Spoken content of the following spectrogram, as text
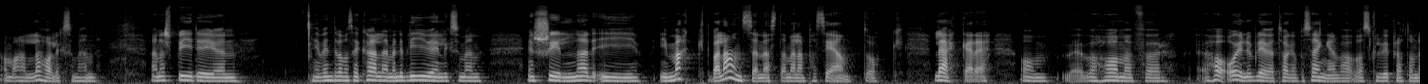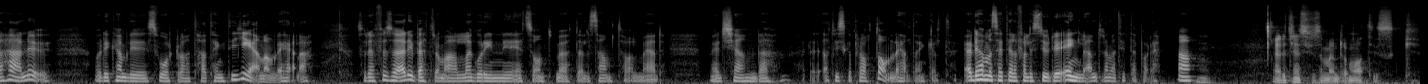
om alla har liksom en... Annars blir det ju en... Jag vet inte vad man ska kalla det, men det blir ju en, liksom en, en skillnad i, i maktbalansen nästan mellan patient och läkare. Om eh, vad har man för... ha, Oj, nu blev jag tagen på sängen. Vad, vad skulle vi prata om det här nu? Och det kan bli svårt att ha tänkt igenom det hela. Så därför så är det bättre om alla går in i ett sånt möte eller samtal med, med kända, att vi ska prata om det helt enkelt. Ja, det har man sett i alla fall i studier i England när man tittar på det. Ja. Ja, det känns ju som en dramatisk,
